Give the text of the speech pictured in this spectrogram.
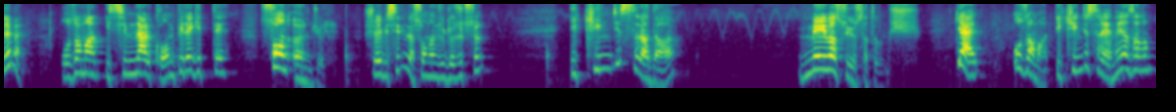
Değil mi? O zaman isimler komple gitti. Son öncül. Şuraya bir sileyim de son öncül gözüksün. İkinci sırada meyve suyu satılmış. Gel o zaman ikinci sıraya ne yazalım?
